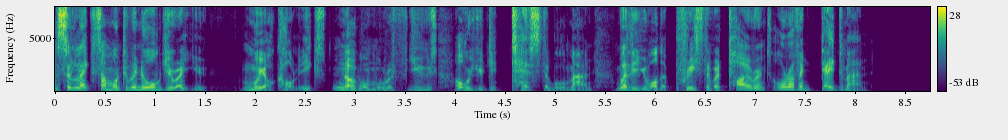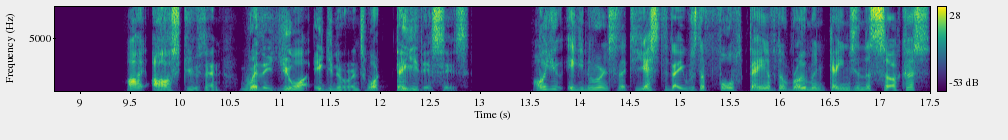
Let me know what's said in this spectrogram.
Select someone to inaugurate you. We are colleagues. No one will refuse. Oh, you detestable man, whether you are the priest of a tyrant or of a dead man. I ask you then whether you are ignorant what day this is. Are you ignorant that yesterday was the fourth day of the Roman games in the circus?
